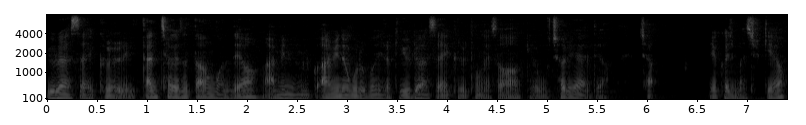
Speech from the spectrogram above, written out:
유레아 사이클 딴 책에서 따온 건데요. 아민, 아미노 그룹은 이렇게 유레아 사이클을 통해서 결국 처리해야 돼요. 자, 여기까지 마칠게요.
